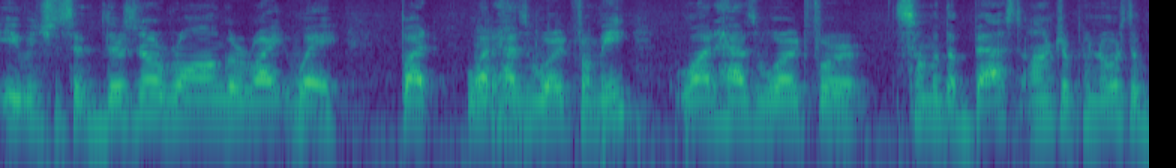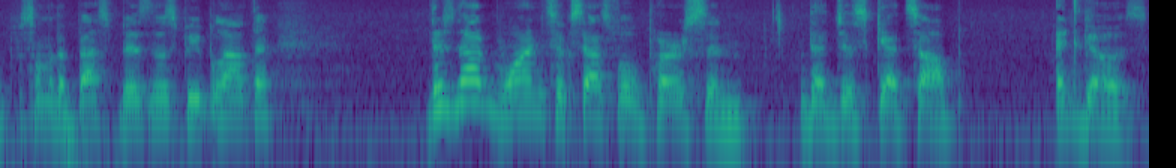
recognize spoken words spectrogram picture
even should say there's no wrong or right way, but what Mhm. has worked for me, what has worked for some of the best entrepreneurs, the, some of the best business people out there. There's not one successful person that just gets up and goes.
